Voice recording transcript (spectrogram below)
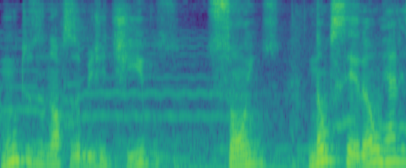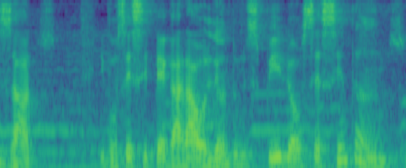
muitos dos nossos objetivos, sonhos, não serão realizados. E você se pegará olhando no espelho aos 60 anos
